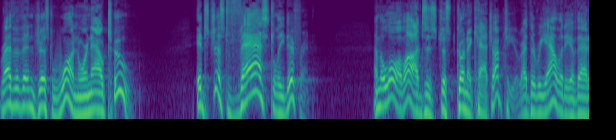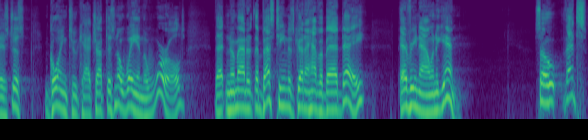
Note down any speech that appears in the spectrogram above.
rather than just one or now two. It's just vastly different. And the law of odds is just going to catch up to you, right? The reality of that is just going to catch up. There's no way in the world that no matter the best team is going to have a bad day every now and again. So that's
